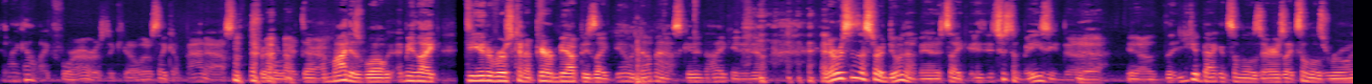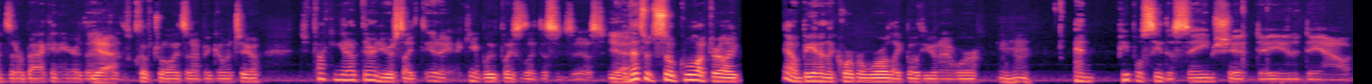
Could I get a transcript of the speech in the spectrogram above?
dude, I got like four hours to kill. There's like a badass trail right there. I might as well. I mean, like the universe kind of paired me up. He's like, yo, dumbass, get into hiking, you know. and ever since I started doing that, man, it's like it's just amazing to yeah, you know that you get back in some of those areas, like some of those ruins that are back in here, the, Yeah. the cliff dwellings that I've been going to. Just fucking get up there, and you're just like, dude, I can't believe places like this exist. Yeah. and that's what's so cool after like you know being in the corporate world, like both you and I were, hmm and people see the same shit day in and day out.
